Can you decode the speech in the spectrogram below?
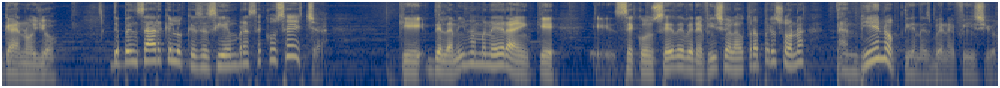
gano yo. De pensar que lo que se siembra se cosecha. Que de la misma manera en que eh, se concede beneficio a la otra persona, también obtienes beneficio.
